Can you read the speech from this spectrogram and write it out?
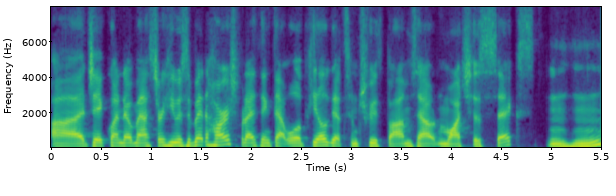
Uh, Jake Wendo Master, he was a bit harsh, but I think that will appeal. Get some truth bombs out and watch his 6 Mm-hmm.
